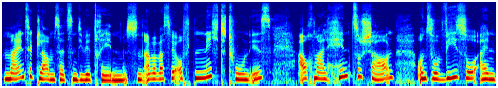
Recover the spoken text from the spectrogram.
Mindset-Glaubenssätzen, die wir drehen müssen. Aber was wir oft nicht tun, ist, auch mal hinzuschauen und so wie so ein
